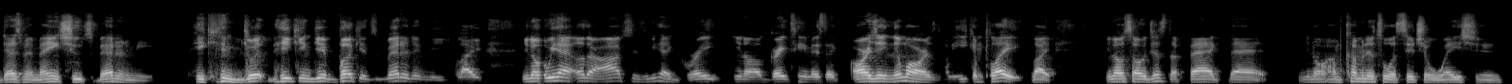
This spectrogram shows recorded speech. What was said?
Desmond Bane shoots better than me. he can get he can get buckets better than me. Like, you know, we had other options. We had great, you know, great teammates like RJ Nembhard. I mean, he can play. Like, you know, so just the fact that, you know, I'm coming into a situation,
